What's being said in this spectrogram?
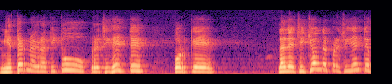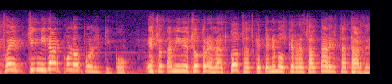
Mi eterna gratitud, presidente, porque la decisión del presidente fue sin mirar color político. Eso también es otra de las cosas que tenemos que resaltar esta tarde.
